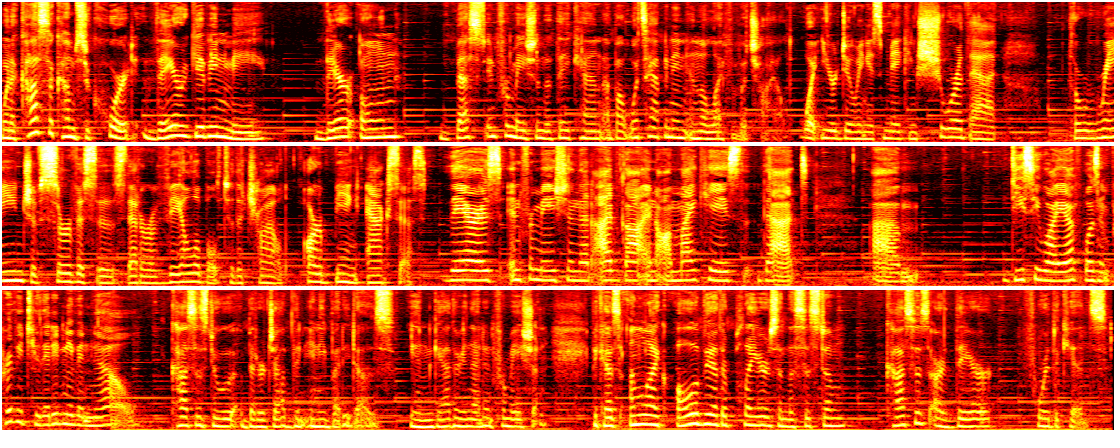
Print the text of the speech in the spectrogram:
When a CASA comes to court, they are giving me their own best information that they can about what's happening in the life of a child. What you're doing is making sure that the range of services that are available to the child are being accessed. There's information that I've gotten on my case that um, DCYF wasn't privy to. They didn't even know. CASAs do a better job than anybody does in gathering that information because unlike all of the other players in the system, CASAs are there for the kids.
